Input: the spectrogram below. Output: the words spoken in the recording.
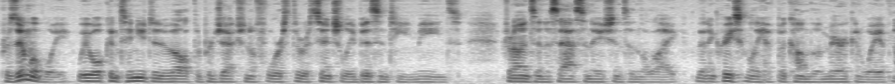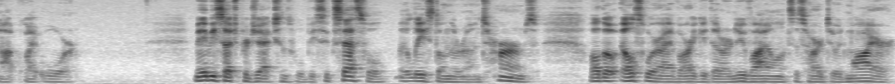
Presumably, we will continue to develop the projection of force through essentially Byzantine means, drones and assassinations and the like, that increasingly have become the American way of not quite war. Maybe such projections will be successful, at least on their own terms, although elsewhere I have argued that our new violence is hard to admire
